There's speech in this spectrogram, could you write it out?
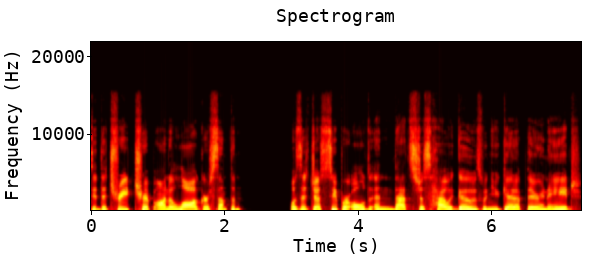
Did the tree trip on a log or something? Was it just super old and that's just how it goes when you get up there in age?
